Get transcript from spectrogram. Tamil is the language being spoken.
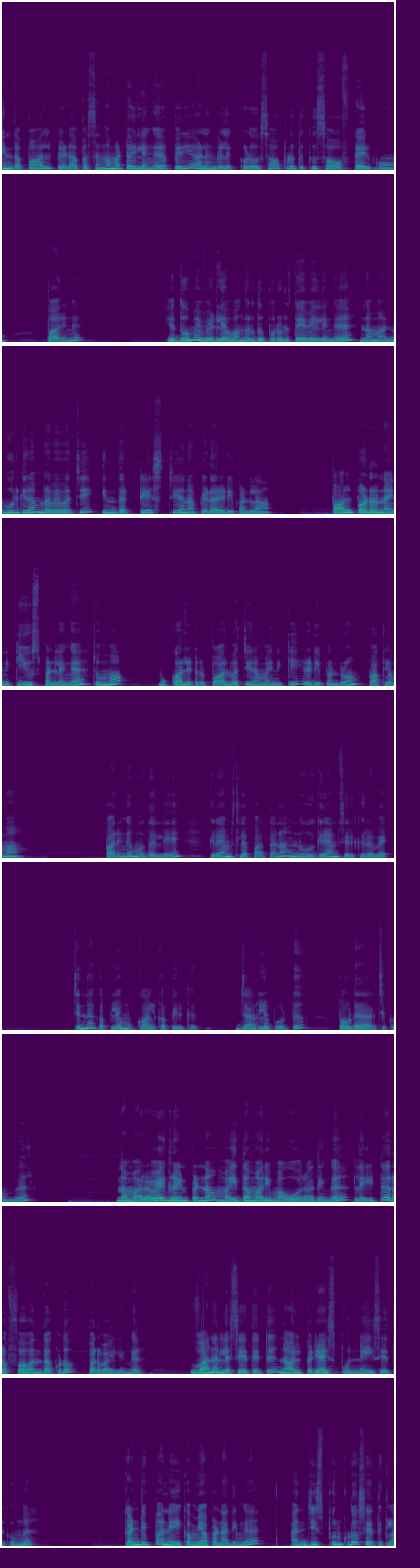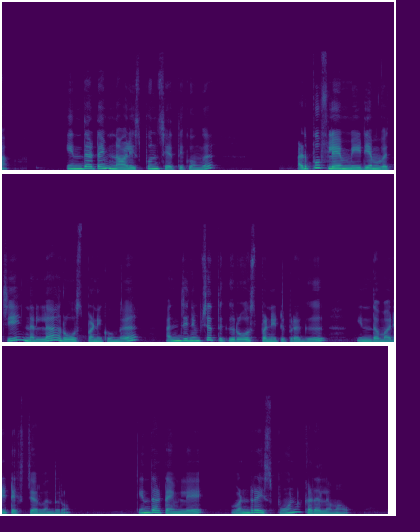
இந்த பால் பேடா பசங்க மட்டும் இல்லைங்க பெரிய ஆளுங்களுக்கு கூட சாப்பிட்றதுக்கு சாஃப்டாக இருக்கும். பாருங்க. எதுவுமே வெளியே வாங்குறது பொருள் தேவையில்லைங்க. நம்ம நூறு கிராம் ரவை வச்சு இந்த டேஸ்டியான பேடா ரெடி பண்ணலாம். பால் பவுடர் நான் இன்றைக்கி யூஸ் பண்ணலைங்க. சும்மா முக்கால் லிட்டர் பால் வச்சு நம்ம இன்றைக்கி ரெடி பண்ணுறோம் பார்க்கலாமா? பாருங்கள் முதல்ல கிராம்ஸில் பார்த்தோன்னா நூறு கிராம்ஸ் இருக்குது ரவை. சின்ன கப்பில் முக்கால் கப் இருக்குது ஜாரில் போட்டு பவுடர் அரைச்சிக்கோங்க. நம்ம ரவை கிரைண்ட் பண்ணால் மைதா மாதிரி மாவு வராதுங்க. லைட்டாக ரஃப்பாக வந்தால் கூட பரவாயில்லைங்க. வானலில் சேர்த்துட்டு நாலு பெரிய ஸ்பூன் நெய் சேர்த்துக்கோங்க. கண்டிப்பாக நெய் கம்மியாக பண்ணாதீங்க. அஞ்சு ஸ்பூன் கூட சேர்த்துக்கலாம். இந்த டைம் நாலு ஸ்பூன் சேர்த்துக்கோங்க. அடுப்பு ஃப்ளேம் மீடியம் வச்சு நல்லா ரோஸ்ட் பண்ணிக்கோங்க. அஞ்சு நிமிஷத்துக்கு ரோஸ்ட் பண்ணிட்டு பிறகு இந்த மாதிரி டெக்ஸ்டர் வந்துடும் இந்த டைமில் ஒன்றரை ஸ்பூன் கடலை மாவு.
